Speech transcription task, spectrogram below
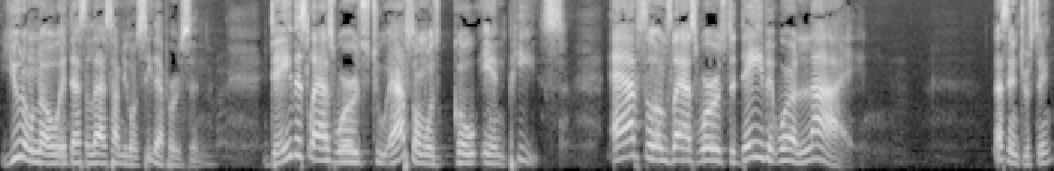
you don't know if that's the last time you're going to see that person. David's last words to Absalom was go in peace. Absalom's last words to David were a lie. That's interesting.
